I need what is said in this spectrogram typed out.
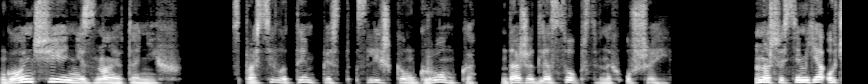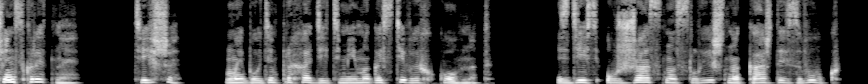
«Гончие не знают о них?» — спросила Темпест слишком громко, даже для собственных ушей. «Наша семья очень скрытная. Тише, мы будем проходить мимо гостевых комнат. Здесь ужасно слышно каждый звук,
